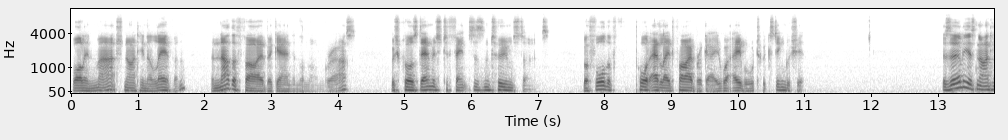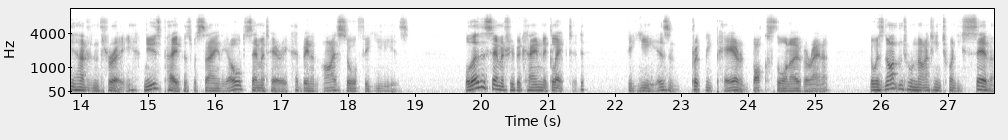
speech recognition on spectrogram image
while in March 1911 another fire began in the long grass, which caused damage to fences and tombstones, before the Port Adelaide Fire Brigade were able to extinguish it. As early as 1903, newspapers were saying the old cemetery had been an eyesore for years. Although the cemetery became neglected for years and prickly pear and boxthorn overran it, it was not until 1927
